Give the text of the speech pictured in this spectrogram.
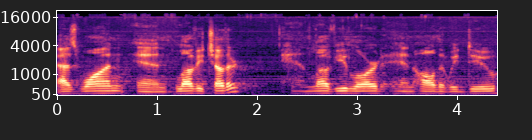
as one and love each other and love you, Lord, in all that we do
